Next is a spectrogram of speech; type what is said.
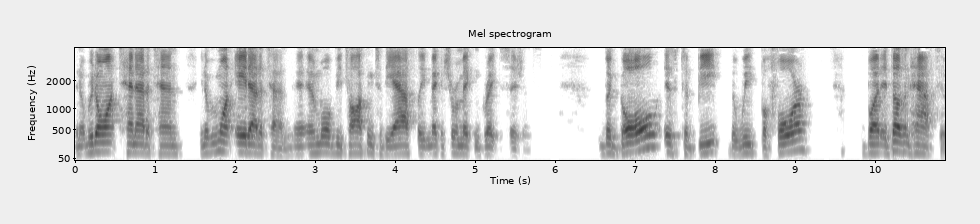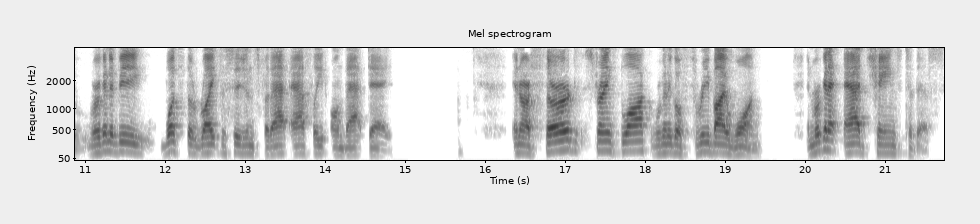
You know, we don't want 10 out of 10 you know, we want eight out of 10, and we'll be talking to the athlete, making sure we're making great decisions. The goal is to beat the week before, but it doesn't have to. We're going to be what's the right decisions for that athlete on that day. In our third strength block, we're going to go three by one. And we're going to add chains to this.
